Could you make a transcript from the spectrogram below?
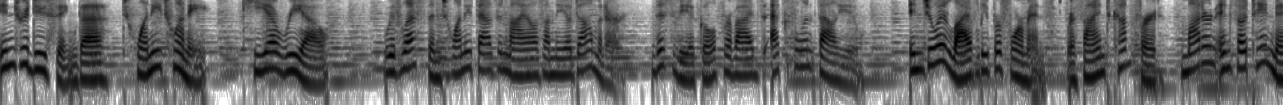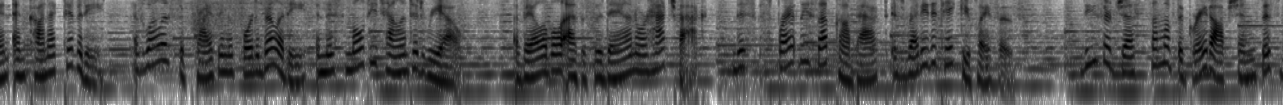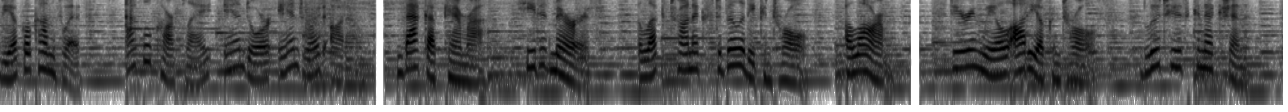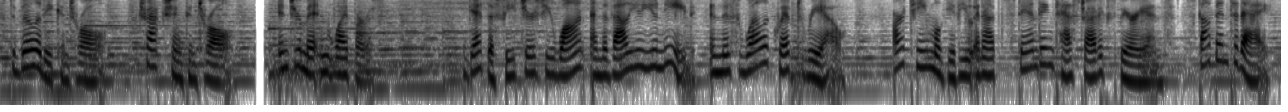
Introducing the 2020 Kia Rio. With less than 20,000 miles on the odometer, this vehicle provides excellent value. Enjoy lively performance, refined comfort, modern infotainment and connectivity, as well as surprising affordability in this multi-talented Rio. Available as a sedan or hatchback, this sprightly subcompact is ready to take you places. These are just some of the great options this vehicle comes with. Apple CarPlay and or Android Auto, backup camera, heated mirrors, electronic stability control, alarm, steering wheel audio controls, Bluetooth connection, stability control, traction control, intermittent wipers. Get the features you want and the value you need in this well-equipped Rio. Our team will give you an outstanding test drive experience. Stop in today.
